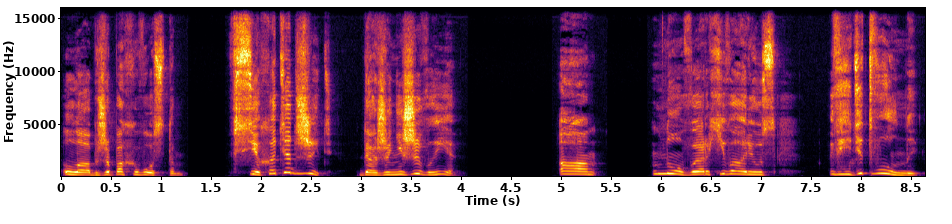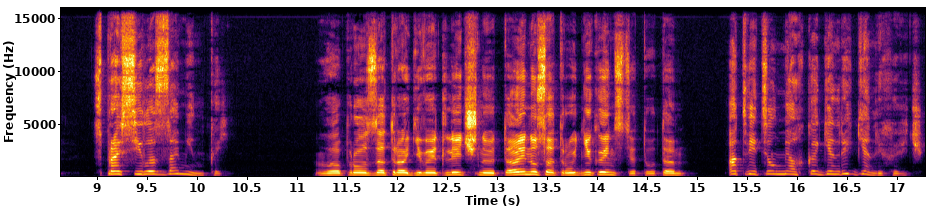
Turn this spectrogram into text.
лабжа по хвостам. Все хотят жить, даже не живые. А новый архивариус видит волны? Спросила с заминкой. Вопрос затрагивает личную тайну сотрудника института, ответил мягко Генрих Генрихович.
